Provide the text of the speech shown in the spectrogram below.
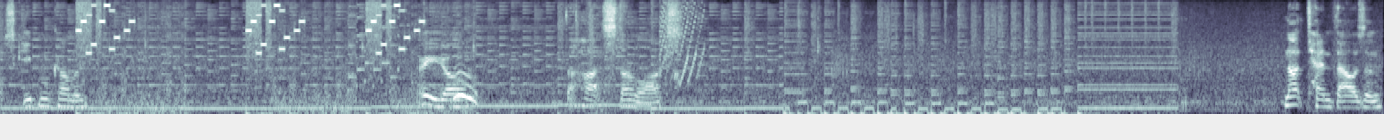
Just keep them coming. There you go. The hot stun locks. Not 10,000.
